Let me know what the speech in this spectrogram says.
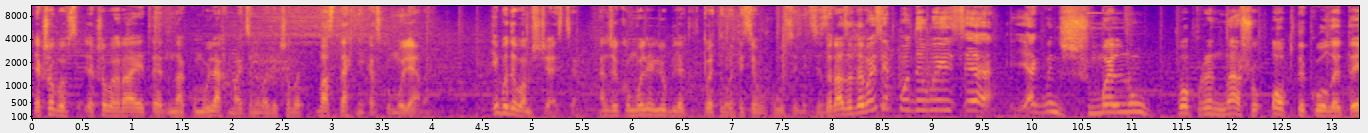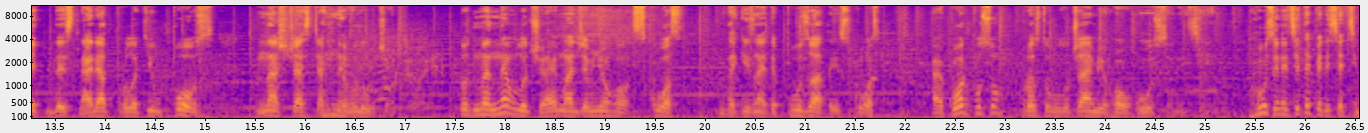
якщо ви, якщо ви граєте на кумулях, мається на увазі, якщо у вас техніка з кумулями. І буде вам щастя. Адже кумулі люблять впитуватися в гусениці. Зараза дивися, подивися, як він шмальнув попри нашу оптику летить, десь снаряд пролетів повз. На щастя, не влучив. Тут ми не влучаємо, адже в нього скос, такий, знаєте, пузатий скос е, корпусу, просто влучаємо його в гусениці. Гусениці Т-57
